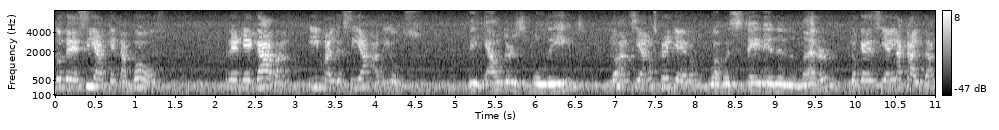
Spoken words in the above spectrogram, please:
donde decía que Naboth renegaba y maldecía a Dios. The elders believed Los ancianos creyeron what was stated in the letter lo que decía en la carta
